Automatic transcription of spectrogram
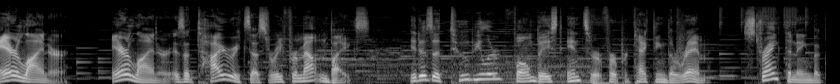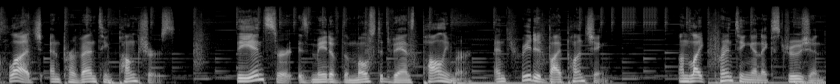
Airliner. Airliner is a tire accessory for mountain bikes. It is a tubular, foam-based insert for protecting the rim, strengthening the clutch and preventing punctures. The insert is made of the most advanced polymer and treated by punching. Unlike printing and extrusion,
